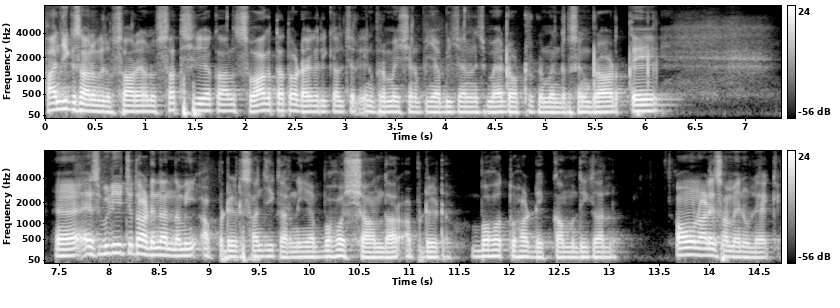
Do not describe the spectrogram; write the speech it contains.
ਹਾਂਜੀ ਕਿਸਾਨ ਵੀਰੋ, ਸਾਰਿਆਂ ਨੂੰ ਸਤਿ ਸ਼੍ਰੀ ਅਕਾਲ। ਸਵਾਗਤ ਹੈ ਤੁਹਾਡਾ ਐਗਰੀਕਲਚਰ ਇਨਫੋਰਮੇਸ਼ਨ ਪੰਜਾਬੀ ਚੈਨਲ 'ਚ। ਮੈਂ ਡਾਕਟਰ ਕਰਮਿੰਦਰ ਸਿੰਘ ਬਰਾੜ ਤੇ ਇਸ ਵੀਡੀਓ 'ਚ ਤੁਹਾਡੇ ਨਾਲ ਨਵੀਂ ਅਪਡੇਟ ਸਾਂਝੀ ਕਰਨੀ ਹੈ ਬਹੁਤ ਸ਼ਾਨਦਾਰ ਅਪਡੇਟ ਬਹੁਤ ਤੁਹਾਡੇ ਕੰਮ ਦੀ ਗੱਲ ਆਉਣ ਵਾਲੇ ਸਮੇਂ ਨੂੰ ਲੈ ਕੇ।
